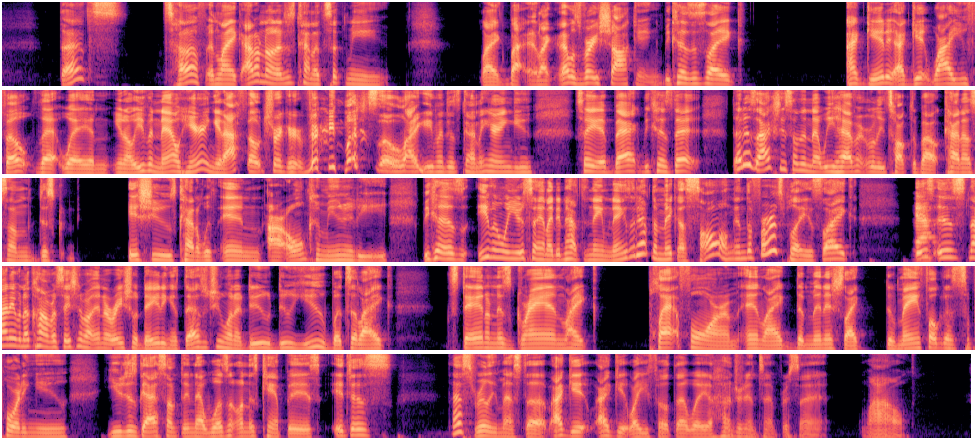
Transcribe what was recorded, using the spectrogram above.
That's tough. And like, I don't know, that just kind of took me like but like that was very shocking because it's like I get it. I get why you felt that way. And, you know, even now hearing it, I felt triggered very much so, like even just kind of hearing you say it back, because that that is actually something that we haven't really talked about, kind of some disc- issues kind of within our own community. Because even when you're saying I didn't have to name names, I didn't have to make a song in the first place. Like Yeah. it's it's not even a conversation about interracial dating. If that's what you want to do, do you. But to like stand on this grand like platform and like diminish like the main folk that's supporting you, you just got something that wasn't on this campus. It just that's really messed up. I get I get why you felt that way 110%. Wow.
